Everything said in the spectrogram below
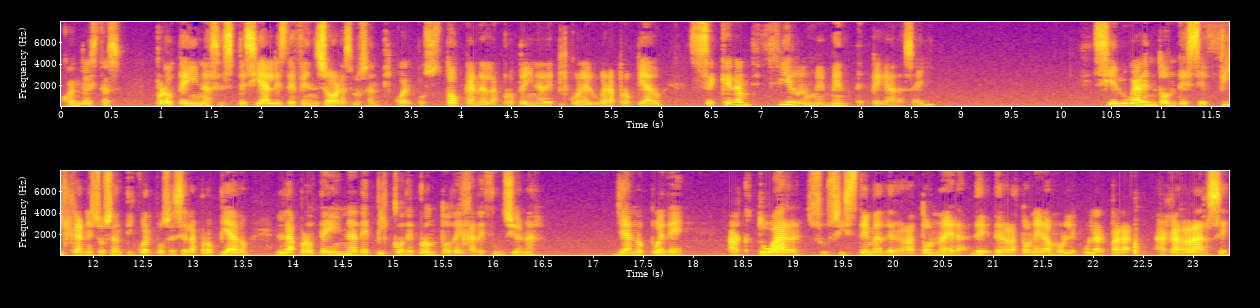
Cuando estas proteínas especiales defensoras, los anticuerpos, tocan a la proteína de pico en el lugar apropiado, se quedan firmemente pegadas allí si el lugar en donde se fijan esos anticuerpos es el apropiado, la proteína de pico de pronto deja de funcionar. Ya no puede actuar su sistema de ratonera, de, ratonera molecular para agarrarse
